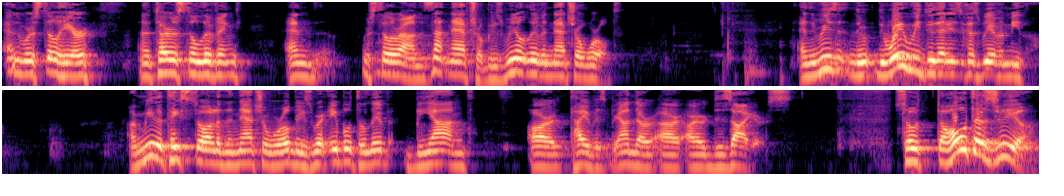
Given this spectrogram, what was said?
and we're still here and the Torah is still living, and we're still around. It's not natural because we don't live in natural world. And the reason, the, the way we do that is because we have a milah. Our milah takes us out of the natural world because we're able to live beyond our taivas, beyond our, our, our, desires. So the whole Tazriya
